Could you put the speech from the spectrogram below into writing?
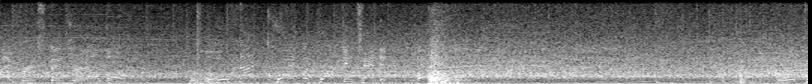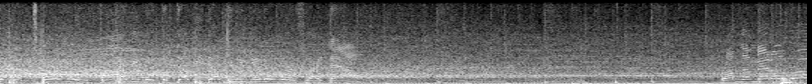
Hyperextend your elbow. Oh, not quite what Brock intended. Oh. Look at him totally vibing with the WWE Universe right now. From the middle rope.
